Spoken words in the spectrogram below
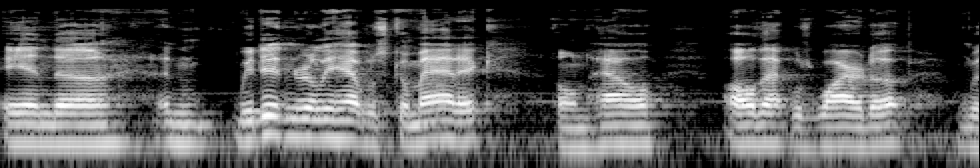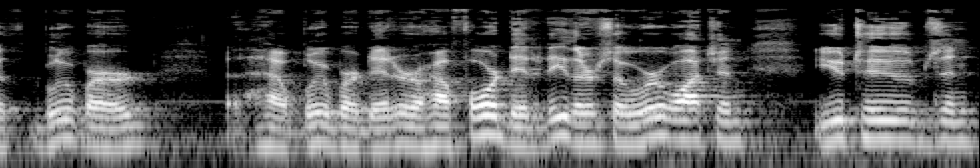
And, uh, and we didn't really have a schematic on how all that was wired up with Bluebird, how Bluebird did it or how Ford did it either. So we're watching YouTubes and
